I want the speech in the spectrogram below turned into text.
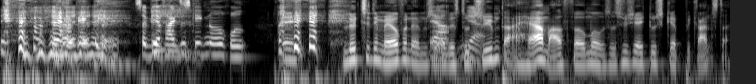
okay. Så vi har faktisk ikke noget råd. Hey, lyt til din mavefornemmelse, Ja. ja. og hvis du er Ja. typen, der er her meget FOMO, så synes jeg ikke, du skal begrænse dig.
